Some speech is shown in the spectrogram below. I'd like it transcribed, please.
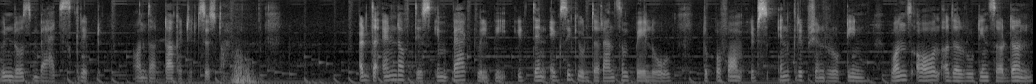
Windows batch script on the targeted system. At the end of this impact will be it then execute the ransom payload to perform its encryption routine. Once all other routines are done,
